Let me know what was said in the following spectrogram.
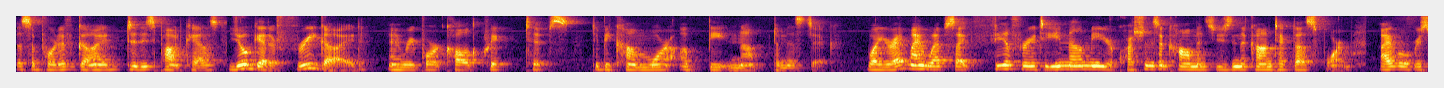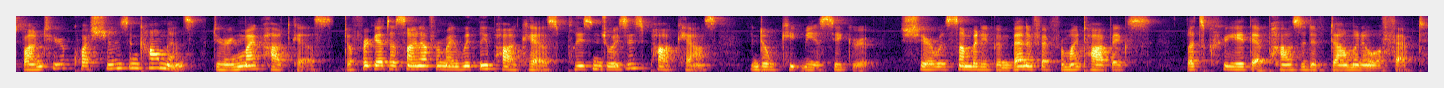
a supportive guide to these podcasts, you'll get a free guide and report called Quick Tips to become more upbeat and optimistic. While you're at my website, feel free to email me your questions and comments using the Contact Us form. I will respond to your questions and comments during my podcast. Don't forget to sign up for my weekly podcast. Please enjoy these podcasts and don't keep me a secret. Share with somebody who can benefit from my topics. Let's create that positive domino effect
